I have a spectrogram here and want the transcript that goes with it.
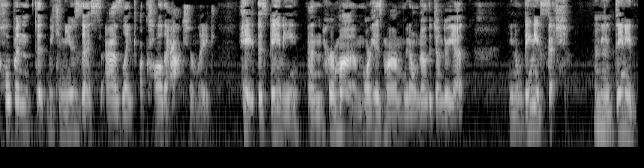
hoping that we can use this as like a call to action, like, hey, this baby and her mom or his mom, we don't know the gender yet. You know, they need fish. They mm-hmm. need they need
